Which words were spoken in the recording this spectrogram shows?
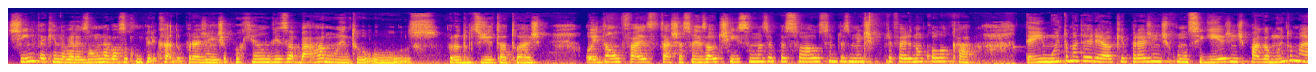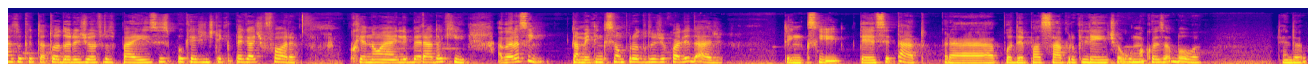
Tinta aqui no Brasil é um negócio complicado pra gente, porque a Anvisa barra muito os produtos de tatuagem. Ou então faz taxações altíssimas e o pessoal simplesmente prefere não colocar. Tem muito material que pra gente conseguir, a gente paga muito mais do que tatuadores de outros países, porque a gente tem que pegar de fora. Porque não é liberado aqui. Agora sim, também tem que ser um produto de qualidade. Tem que ter esse tato pra poder passar pro cliente alguma coisa boa. Entendeu?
